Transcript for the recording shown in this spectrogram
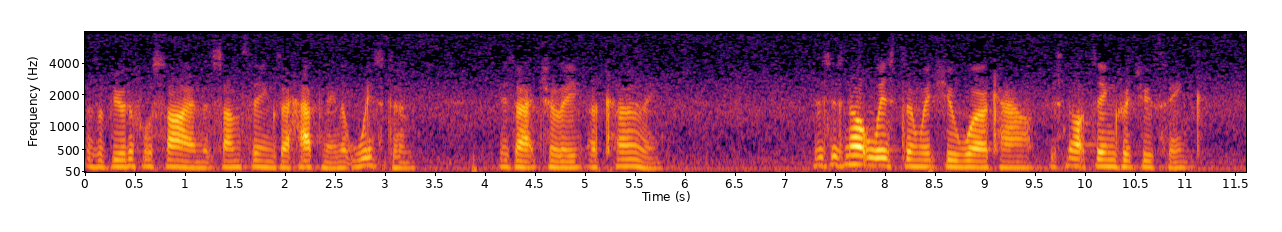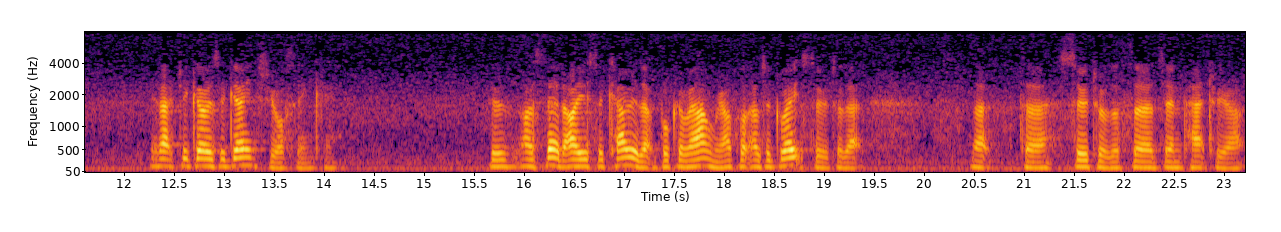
as a beautiful sign that some things are happening, that wisdom is actually occurring. This is not wisdom which you work out. It's not things which you think. It actually goes against your thinking. Because I said I used to carry that book around me. I thought that was a great sutta, that that uh, of the third Zen patriarch.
